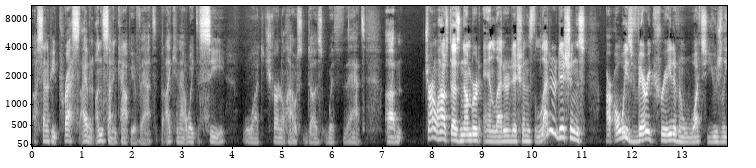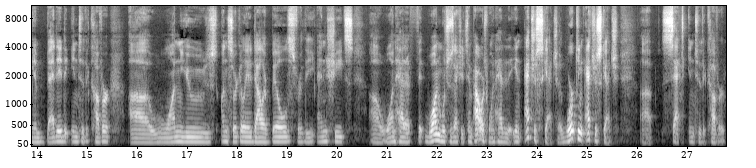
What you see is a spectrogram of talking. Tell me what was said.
uh, Centipede Press. I have an unsigned copy of that, but I cannot wait to see what Charnel House does with that. Um, Charnel House does numbered and lettered editions. The lettered editions are always very creative in what's usually embedded into the cover. Uh, one used uncirculated dollar bills for the end sheets. Uh, one had a fit, one which was actually Tim Powers. One had an etch a sketch, a working etch a sketch, uh, set into the cover.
